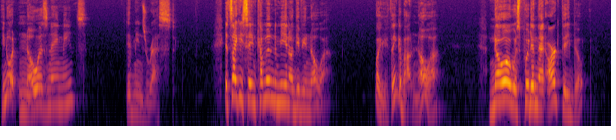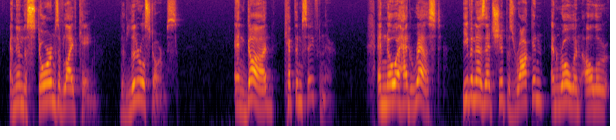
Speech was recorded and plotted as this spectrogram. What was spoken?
You know what Noah's name means? It means rest. It's like he's saying, Come into me and I'll give you Noah. Well, you think about Noah. Noah was put in that ark that he built, and then the storms of life came, the literal storms. And God kept them safe in there. And Noah had rest, even as that ship is rocking and rolling all over,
